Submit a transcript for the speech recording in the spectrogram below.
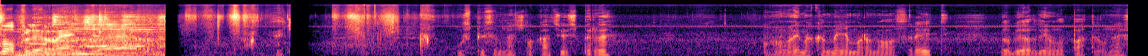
Doppler Ranger. Uspio sam naći lokaciju iz prve. Ovo ima kamenja, moram malo srediti. Dobio ovdje imam lopate u neš.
